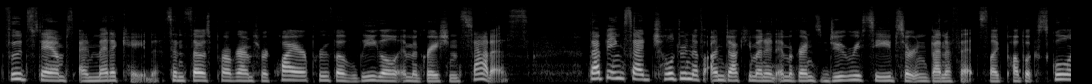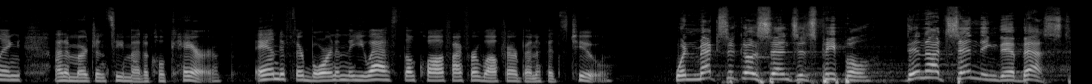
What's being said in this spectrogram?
food stamps, and Medicaid, since those programs require proof of legal immigration status. That being said, children of undocumented immigrants do receive certain benefits like public schooling and emergency medical care. And if they're born in the U.S., they'll qualify for welfare benefits too. When Mexico sends its people, they're not sending their best.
